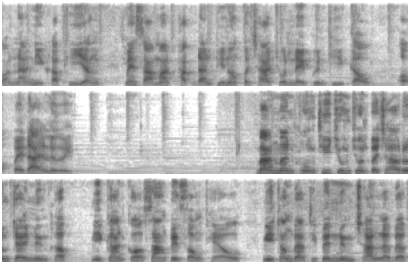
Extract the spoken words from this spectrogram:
ก่อนหน้านี้ครับที่ยังไม่สามารถผลักดันพี่น้องประชาชนในพื้นที่เก่าออกไปได้เลย บ้านมั่นคงที่ชุมชนประชาร่วมใจหนึ่งครับ มีการก่อสร้างเป็น 2 แถว มีทั้งแบบที่เป็น 1 ชั้นและแบบ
